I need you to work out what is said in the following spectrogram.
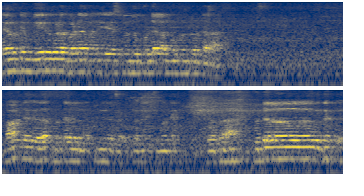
లేకుంటే మీరు కూడా గొడవ పని చేసుకుంటూ గుడ్డలు అమ్ముకుంటూ ఉంటారా? బాగుంటుంది కదా గుడ్డలు నెత్తి మీద పెట్టుకునే ఒక గుడ్డలో గుడ్డలు.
